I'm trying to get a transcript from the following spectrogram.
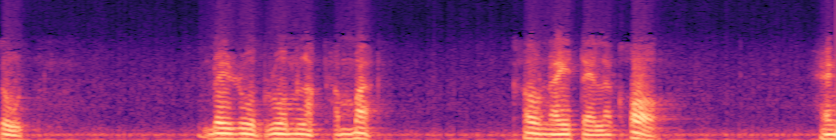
สูตร ได้รวบรวมหลักธรรมะ เข้าในแต่ละข้อ แห่ง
